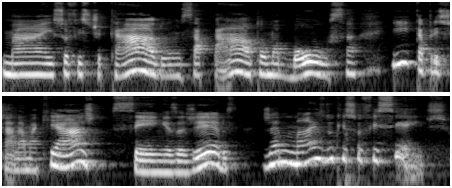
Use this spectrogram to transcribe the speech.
mais sofisticado, um sapato ou uma bolsa e caprichar na maquiagem, sem exageros, já é mais do que suficiente.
